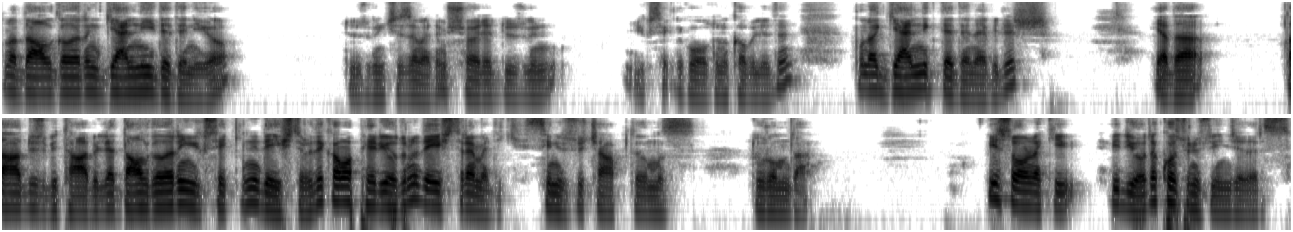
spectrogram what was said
Buna dalgaların genliği de deniyor. Düzgün çizemedim. Şöyle düzgün yükseklik olduğunu kabul edin. Buna genlik de denebilir. Ya da daha düz bir tabirle dalgaların yüksekliğini değiştirdik ama periyodunu değiştiremedik. Sinüsü çarptığımız durumda. Bir sonraki videoda kosinüsü inceleriz.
